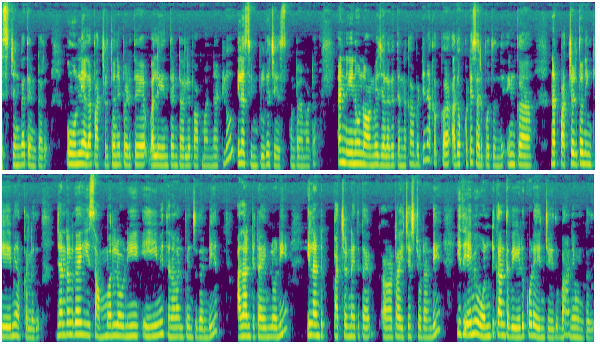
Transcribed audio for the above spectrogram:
ఇష్టంగా తింటారు. ఓన్లీ అలా పచ్చడితోనే పెడితే వాళ్ళు ఏం తింటారులే పాపం అన్నట్లు ఇలా సింపుల్గా చేసుకుంటాను అనమాట అండ్ నేను నాన్ వెజ్ అలాగే తిన్నా కాబట్టి నాకు ఒక్క అదొక్కటే సరిపోతుంది. ఇంకా నాకు పచ్చడితో ఇంకేమీ అక్కర్లేదు. జనరల్గా ఈ సమ్మర్లోని ఏమీ తినాలనిపించదండి. అలాంటి టైంలోని ఇలాంటి పచ్చడిని అయితే ట్రై చేసి చూడండి. ఇది ఏమి ఒంటికి అంత వేడి కూడా ఏం చేయదు. బాగానే ఉంటుంది.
